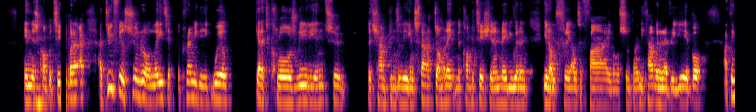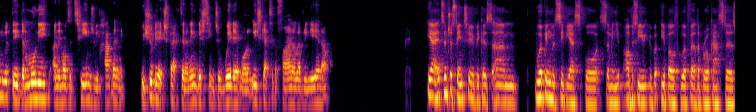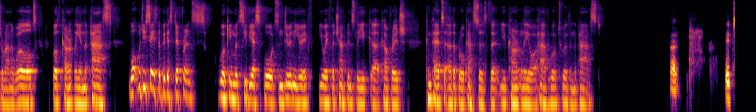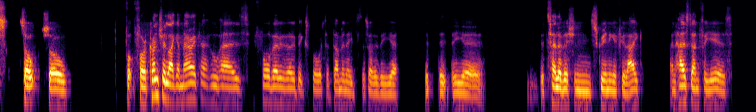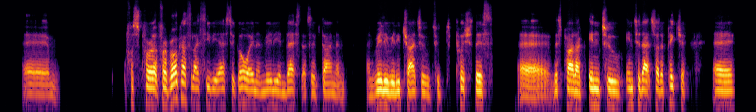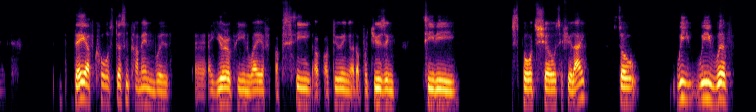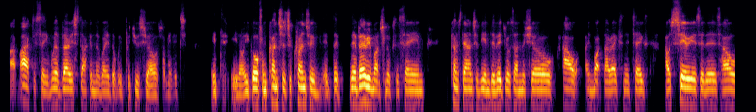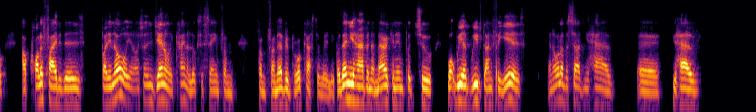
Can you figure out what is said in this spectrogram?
in this mm. competition. But I, I do feel sooner or later the Premier League will get its claws really into the Champions League and start dominating the competition and maybe winning, you know, three out of five or something. You can't win it every year, but I think with the, the money and the amount of teams we have in it, we should be expecting an English team to win it or at least get to the final every year now. Yeah, it's interesting too because um, working with CBS Sports, I mean, obviously you, you both work for other broadcasters around the world, both currently in the past. What would you say is the biggest difference working with CBS Sports and doing the UEFA, UEFA Champions League uh, coverage compared to other broadcasters that you currently or have worked with in the past? Uh, it's so so for, for a country like America, who has four very very big sports that dominates the sort of the uh, the the the, uh, the, television screening, if you like, and has done for years. Um, for for for a broadcaster like CBS to go in and really invest as they've done and and really really try to to, to push this uh, this product into into that sort of picture. Uh, they of course doesn't come in with a, a European way of of seeing of, of doing it or producing TV sports shows, if you like. So we we will I have to say we're very stuck in the way that we produce shows. I mean, it's it you know you go from country to country, it, they very much looks the same. It comes down to the individuals on the show, how and what direction it takes, how serious it is, how how qualified it is. But in all, you know, so in general, it kind of looks the same from from from every broadcaster really. But then you have an American input to what we have we've done for years, and all of a sudden you have uh, you have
